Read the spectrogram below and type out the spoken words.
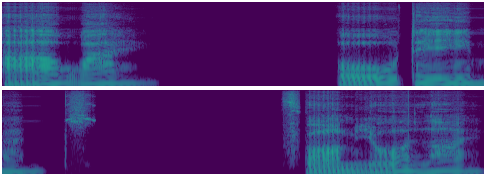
away all demons from your life,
